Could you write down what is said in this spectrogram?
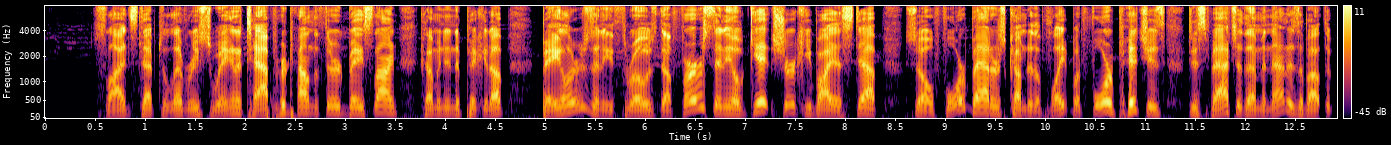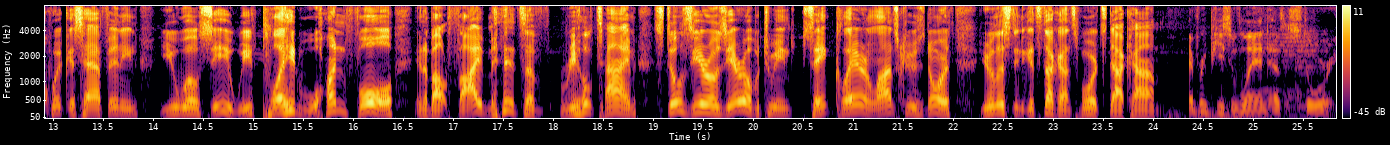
Slide step delivery, swing and a tapper down the third base line, coming in to pick it up. Baylor's and he throws the first, and he'll get Shirky by a step. So four batters come to the plate, but four pitches dispatch of them, and that is about the quickest half inning you will see. We've played one full in about five minutes of real time. Still 0 0 between St. Clair and L'Anse Creuse North. You're listening to GetStuckOnSports.com. Every piece of land has a story,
